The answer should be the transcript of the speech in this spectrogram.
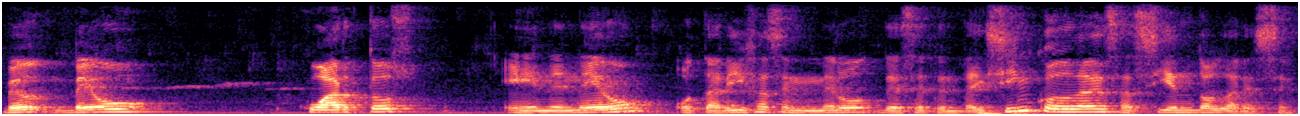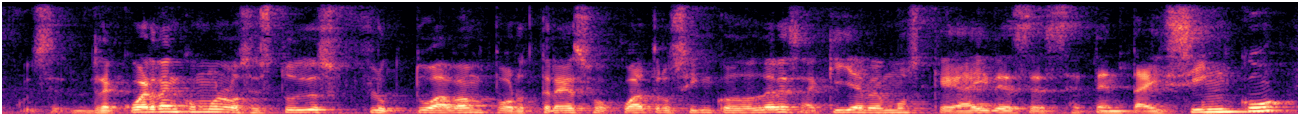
veo cuartos en enero o tarifas en enero de 75 dólares a 100 dólares. ¿Recuerdan cómo los estudios fluctuaban por 3 o 4 o 5 dólares? Aquí ya vemos que hay desde 75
